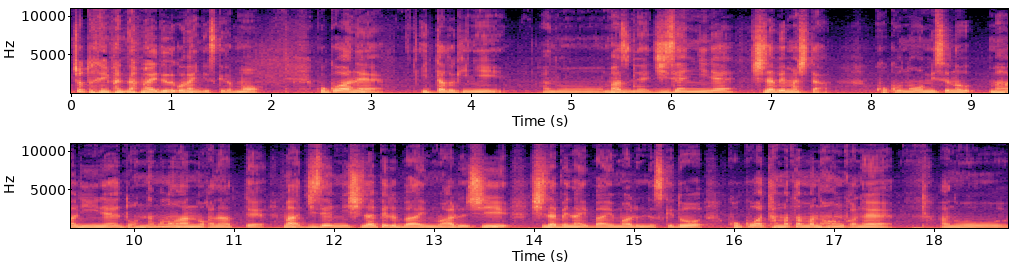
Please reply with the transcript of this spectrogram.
ちょっとね今名前出てこないんですけどもここはね行った時にあのまずね事前にね調べました。ここのお店の周りにねどんなものがあるのかなって。まあ事前に調べる場合もあるし調べない場合もあるんですけどここはたまたまなんかねあの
